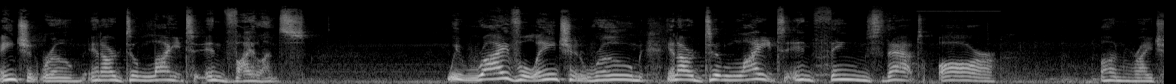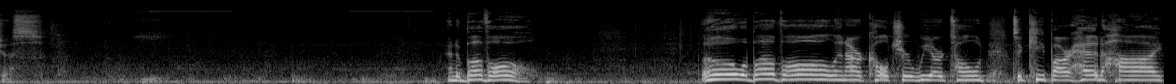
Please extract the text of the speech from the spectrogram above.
ancient Rome, in our delight in violence. We rival ancient Rome in our delight in things that are unrighteous. And above all, oh, above all in our culture, we are told to keep our head high,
